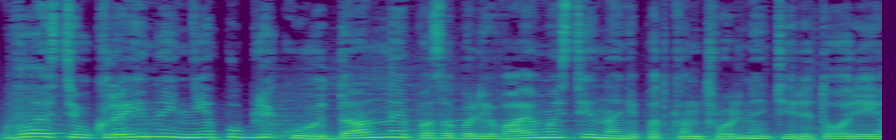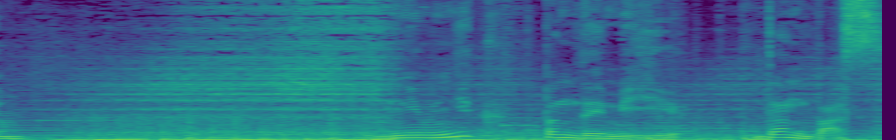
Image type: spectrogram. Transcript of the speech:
Власти Украины не публикуют данные по заболеваемости на неподконтрольной территории. Дневник пандемии. Донбасс.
